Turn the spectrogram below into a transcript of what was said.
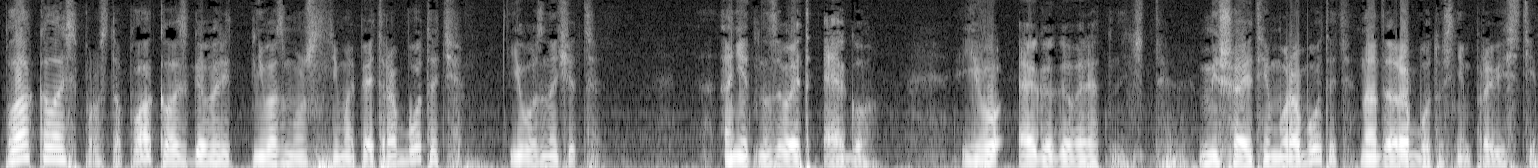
Плакалась, просто плакалась, говорит, невозможно с ним опять работать. Его, значит, они это называют эго. Его эго, говорят, значит, мешает ему работать, надо работу с ним провести,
